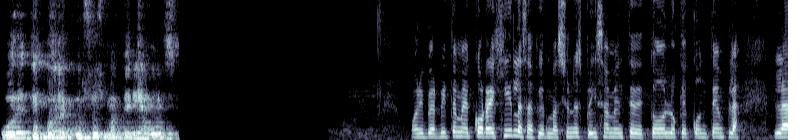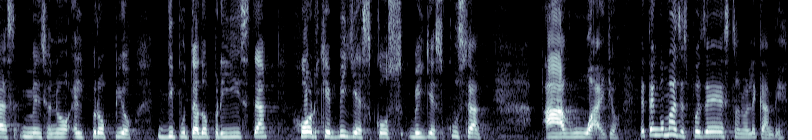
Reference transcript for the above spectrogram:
o de tipo de recursos materiales. Bueno, y permíteme corregir las afirmaciones precisamente de todo lo que contempla. Las mencionó el propio diputado priista Jorge Villescusa Aguayo. Le tengo más después de esto, no le cambie.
